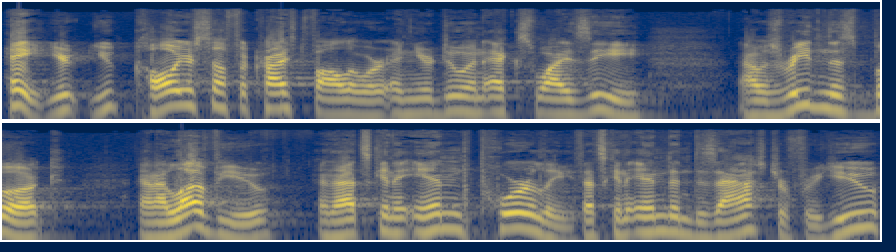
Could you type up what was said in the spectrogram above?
Hey, you call yourself a Christ follower and you're doing X, Y, Z. I was reading this book and I love you, and that's going to end poorly. That's going to end in disaster for you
